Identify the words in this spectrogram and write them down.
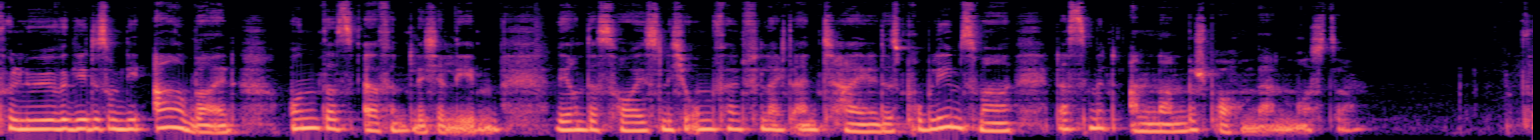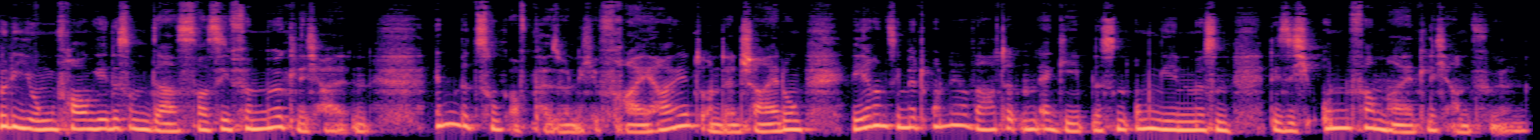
Für Löwe geht es um die Arbeit und das öffentliche Leben, während das häusliche Umfeld vielleicht ein Teil des Problems war, das mit anderen besprochen werden musste. Für die Jungfrau geht es um das, was sie für möglich halten, in Bezug auf persönliche Freiheit und Entscheidung, während sie mit unerwarteten Ergebnissen umgehen müssen, die sich unvermeidlich anfühlen.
